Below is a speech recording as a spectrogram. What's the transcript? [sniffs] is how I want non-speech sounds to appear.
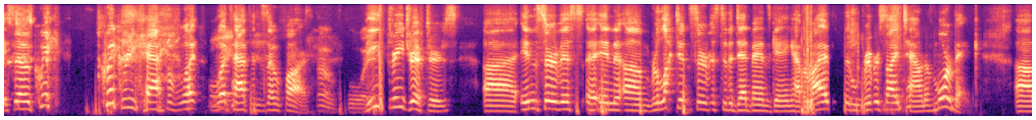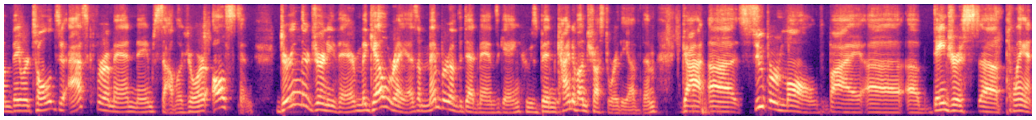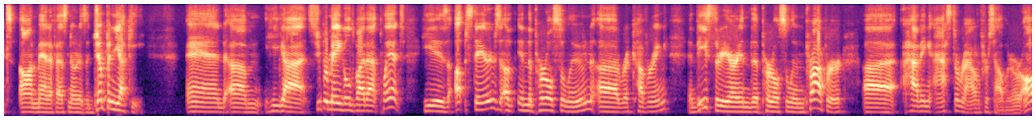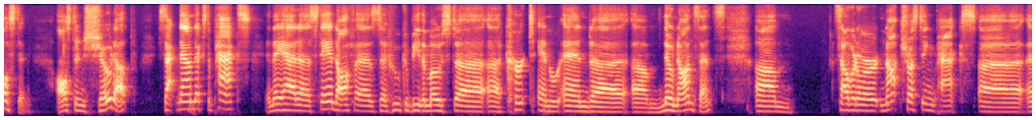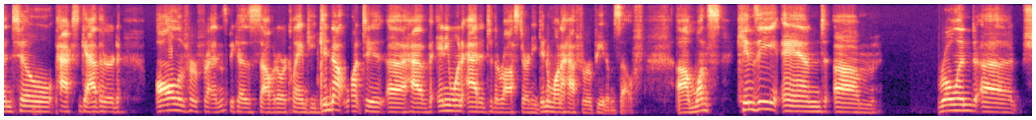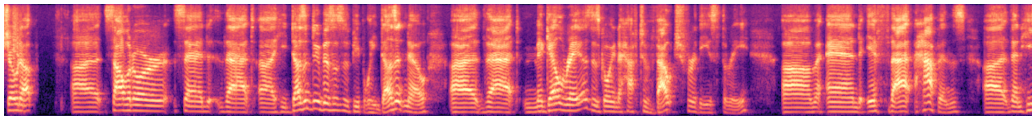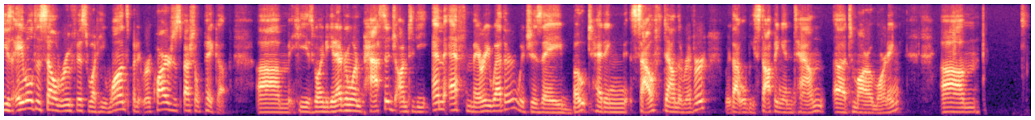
okay, so quick, quick recap of what what's happened so far. Oh boy. These three drifters, uh, in service, uh, in um, reluctant service to the Dead Man's Gang, have arrived at the riverside town of Moorbank. Um, they were told to ask for a man named Salvador Alston. During their journey there, Miguel Reyes, a member of the Dead Man's Gang, who's been kind of untrustworthy of them, got uh, super mauled by uh, a dangerous uh, plant on Manifest known as a Jumpin' Yucky and um, he got super mangled by that plant. He is upstairs of in the Pearl Saloon, uh, recovering, and these three are in the Pearl Saloon proper, uh, having asked around for Salvador Alston. Alston showed up, sat down next to Pax, and they had a standoff as to who could be the most uh, uh, curt and and uh, um, no nonsense. Um, Salvador not trusting Pax uh, until Pax gathered all of her friends because Salvador claimed he did not want to uh, have anyone added to the roster and he didn't want to have to repeat himself. Um, once Kinsey and um, Roland uh, showed up, uh, Salvador said that uh, he doesn't do business with people he doesn't know, uh, that Miguel Reyes is going to have to vouch for these three. Um, and if that happens, uh, then he's able to sell Rufus what he wants, but it requires a special pickup. Um, he's going to get everyone passage onto the MF Merriweather, which is a boat heading south down the river that will be stopping in town uh, tomorrow morning. Um,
